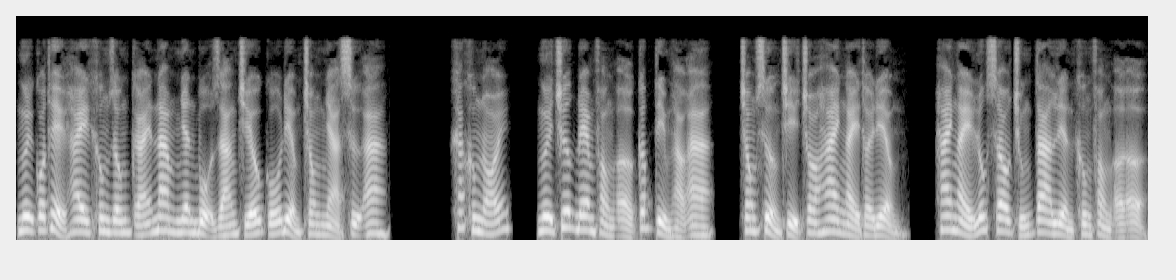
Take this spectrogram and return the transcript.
Ngươi có thể hay không giống cái nam nhân bộ dáng chiếu cố điểm trong nhà sự A. Khác không nói, ngươi trước đem phòng ở cấp tìm hảo A, trong xưởng chỉ cho hai ngày thời điểm, hai ngày lúc sau chúng ta liền không phòng ở ở.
